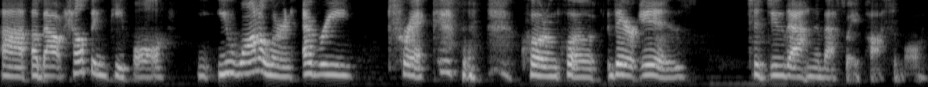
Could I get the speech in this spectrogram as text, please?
uh, about helping people, you want to learn every trick, quote unquote, there is to do that in the best way possible.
